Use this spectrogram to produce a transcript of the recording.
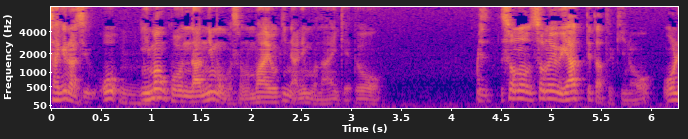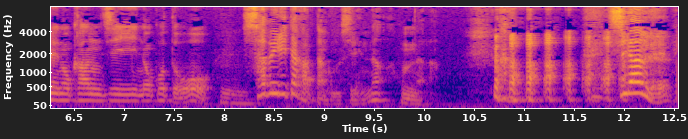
さっきの話、おうん。今こう何にもその前置き何もないけど、その、それをやってた時の、俺の感じのことをうん。喋りたかったんかもしれんな、ほんなら。知らんで？知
